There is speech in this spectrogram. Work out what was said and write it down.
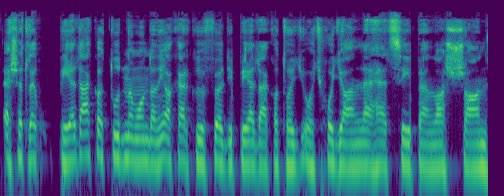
Esetleg példákat tudna mondani, akár külföldi példákat, hogy, hogy hogyan lehet szépen lassan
